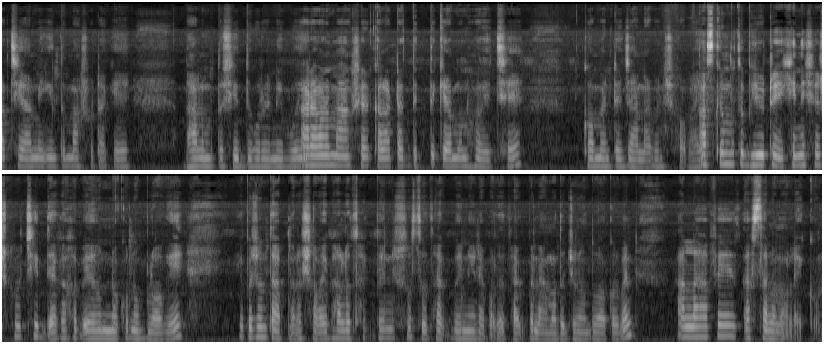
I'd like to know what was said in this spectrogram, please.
আছে আমি, কিন্তু মাংসটাকে ভালো মতো সিদ্ধ করে নিব। আর আমার মাংসের কালারটা দেখতে কেমন হয়েছে, কমেন্টে জানাবেন সবাই। আজকের মতো ভিডিওটা এখানে শেষ করছি, দেখা হবে অন্য কোনো ব্লগে। এ পর্যন্ত আপনারা সবাই ভালো থাকবেন, সুস্থ থাকবেন, নিরাপদে থাকবেন, আমাদের জন্য দোয়া করবেন। আল্লাহ হাফেজ, আসসালামু আলাইকুম।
